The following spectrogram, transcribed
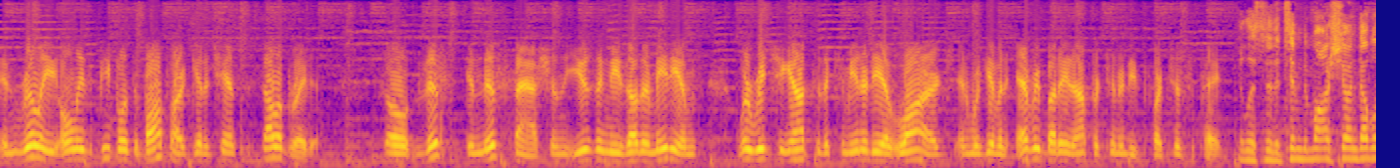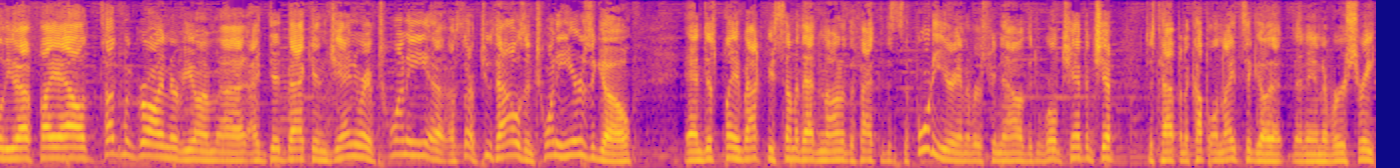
and really, only the people at the ballpark get a chance to celebrate it. So this, in this fashion, using these other mediums, we're reaching out to the community at large, and we're giving everybody an opportunity to participate. You listen to the Tim DeMoss Show on WFIL. Tug McGraw interview um, uh, I did back in January of 20, uh, sorry, 2000, 20 years ago. And just playing back for you some of that in honor of the fact that this is the 40 year anniversary now of the World Championship. Just happened a couple of nights ago, that, that anniversary.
